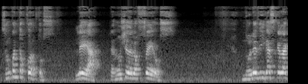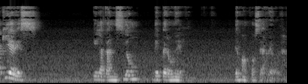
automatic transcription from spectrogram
son cuentos cortos. Lea La noche de los feos. No le digas que la quieres. Y la canción de Peronel, de Juan José Arreola.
